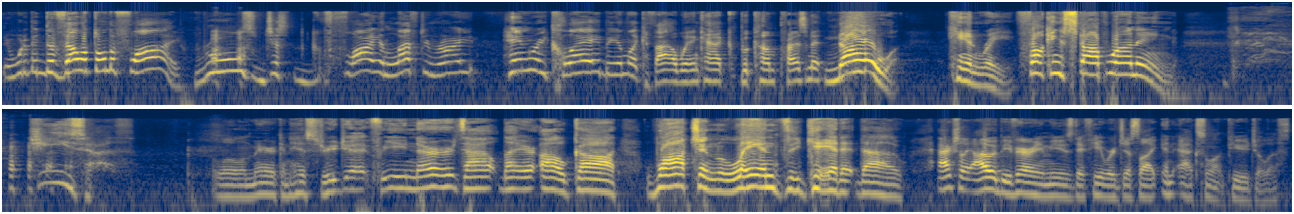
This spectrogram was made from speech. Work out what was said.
It would have been developed on the fly. Rules just flying left and right. Henry Clay being like, if I win, can I become president? No! Henry, fucking stop running! Jesus. A little American history joke for you nerds out there. Oh, God. Watching Lindsey get it, though. Actually, I would be very amused if he were just like an excellent pugilist.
